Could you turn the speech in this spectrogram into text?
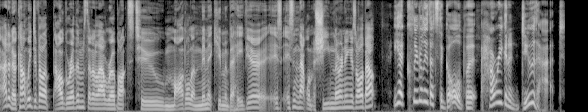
I don't know, can't we develop algorithms that allow robots to model and mimic human behavior? Is isn't that what machine learning is all about? Yeah, clearly that's the goal, but how are we going to do that?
